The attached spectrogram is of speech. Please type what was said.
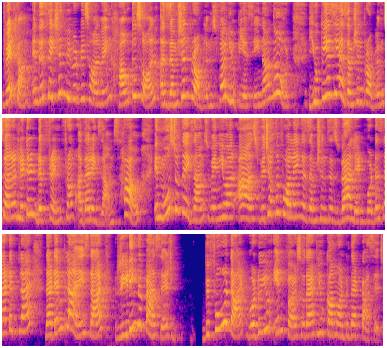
Welcome. In this section, we would be solving how to solve assumption problems for UPSC. Now note, UPSC assumption problems are a little different from other exams. How? In most of the exams, when you are asked which of the following assumptions is valid, what does that imply? That implies that reading the passage before that what do you infer so that you come onto that passage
